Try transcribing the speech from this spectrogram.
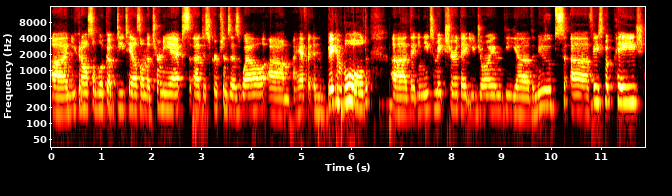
Uh, and you can also look up details on the Tourney X uh, descriptions as well. Um, I have it in big and bold uh, that you need to make sure that you join the uh, the Noobs uh, Facebook page,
